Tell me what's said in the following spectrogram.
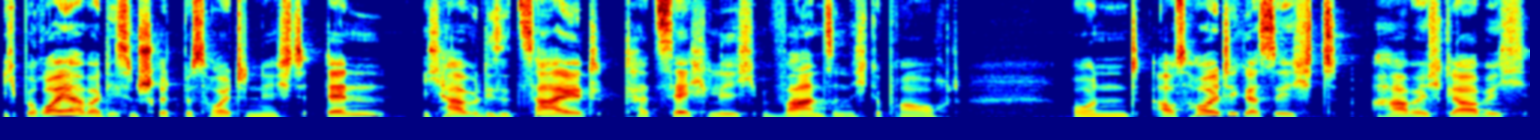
Ich bereue aber diesen Schritt bis heute nicht, denn ich habe diese Zeit tatsächlich wahnsinnig gebraucht. Und aus heutiger Sicht habe ich, glaube ich,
